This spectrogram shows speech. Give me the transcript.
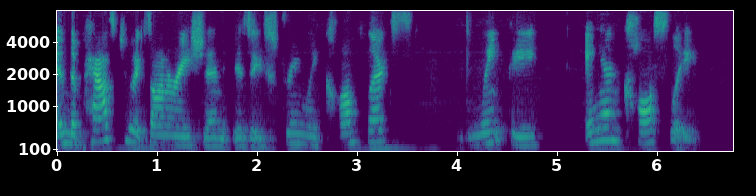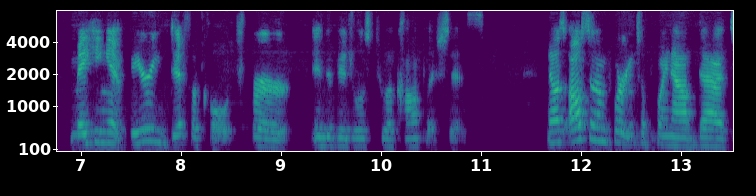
And the path to exoneration is extremely complex, lengthy, and costly, making it very difficult for individuals to accomplish this. Now, it's also important to point out that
